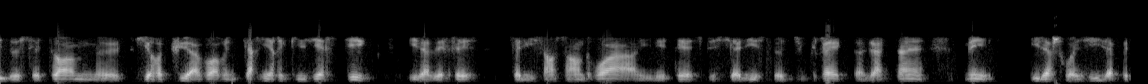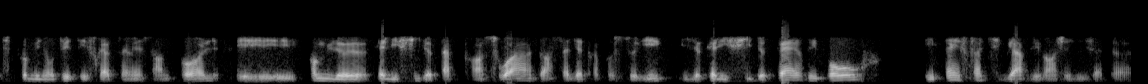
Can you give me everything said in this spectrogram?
de cet homme euh, qui aurait pu avoir une carrière ecclésiastique. Il avait fait sa licence en droit, il était spécialiste du grec, du latin, mais il a choisi la petite communauté des frères de Saint-Vincent de Paul et comme le qualifie le pape François dans sa lettre apostolique, il le qualifie de père des pauvres et infatigable évangélisateur.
